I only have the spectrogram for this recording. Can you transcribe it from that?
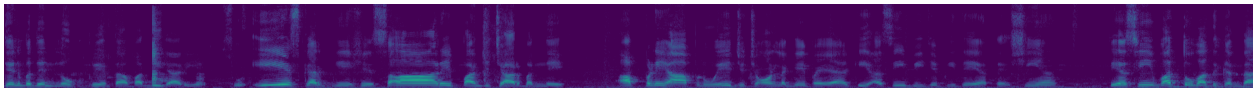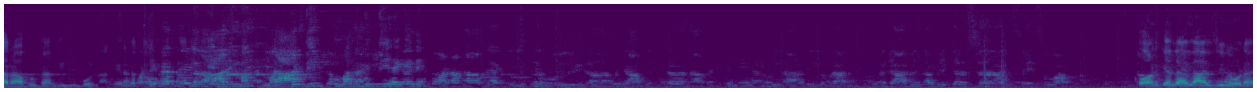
ਦਿਨ ਬ ਦਿਨ ਲੋਕਪ੍ਰਿਯਤਾ ਵੱਧਦੀ ਜਾ ਰਹੀ ਹੈ। ਸੋ ਇਸ ਕਰਕੇ ਇਹ ਸਾਰੇ ਪੰਜ ਚਾਰ ਬੰਦੇ ਆਪਣੇ ਆਪ ਨੂੰ ਇਹ ਜਚਾਉਣ ਲੱਗੇ ਪਏ ਆ ਕਿ ਅਸੀਂ ਬੀਜੇਪੀ ਦੇ ਹਤੈਸ਼ੀ ਹਾਂ ਤੇ ਅਸੀਂ ਵੱਧ ਤੋਂ ਵੱਧ ਗੰਦਾ ਰਾਹੁਲ ਗਾਂਧੀ ਨੂੰ ਬੋਲਾਂਗੇ। ਨੱਥੋ ਨੱਥ। ਮਨਬੁੱਧੀ ਹੈਗੇ ਨੇ। ਤੁਹਾਡਾ ਨਾਮ ਲੈ ਕੇ ਕਿਤੇ ਹੋਰ ਲੀਡਰਾਂ ਦਾ ਪੰਜਾਬ ਦੇ ਲੀਡਰਾਂ ਦਾ ਨਾਮ ਲੈ ਕੇ ਕਿਤੇ ਇਹਨਾਂ ਨੂੰ ਇਲਾਜ ਦੀ ਲੋੜ ਹੈ ਪੰਜਾਬ ਵਿੱਚ ਤਾਂ ਬਿਹਤਰ ਸੇ ਸੁਭਾਅ। ਕੌਣ ਕਹਿੰਦਾ ਇਲਾਜ ਦੀ ਲੋੜ ਹੈ?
